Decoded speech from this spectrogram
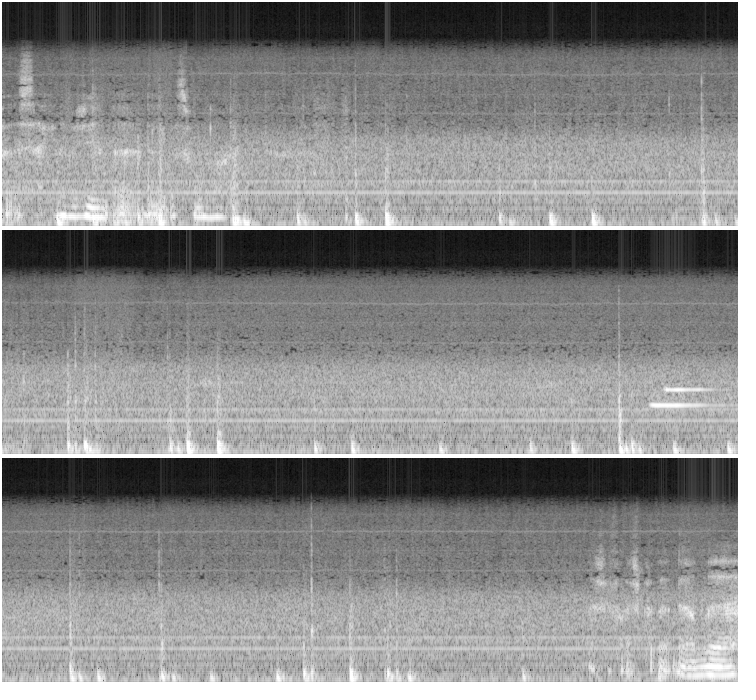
Put a second image in, uh, delete this one line. Put that down there.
